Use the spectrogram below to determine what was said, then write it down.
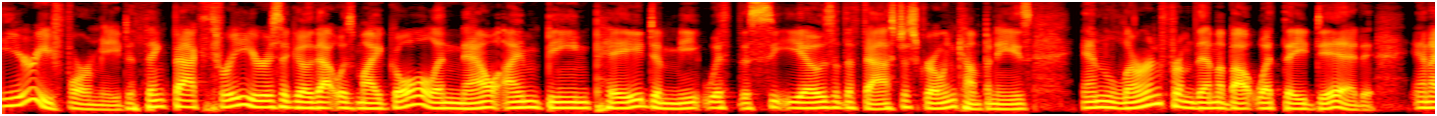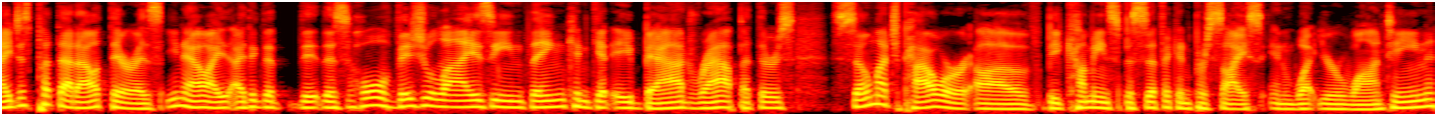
eerie for me to think back three years ago that was my goal, and now I'm being paid to meet with the CEOs of the fastest growing companies and learn from them about what they did. And I just put that out there as you know, I, I think that th- this whole visualizing thing can get a bad rap, but there's so much power of becoming specific and precise in what you're wanting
